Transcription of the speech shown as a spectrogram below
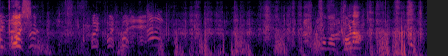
Come, push! Push, push, push! Come on, Connor!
